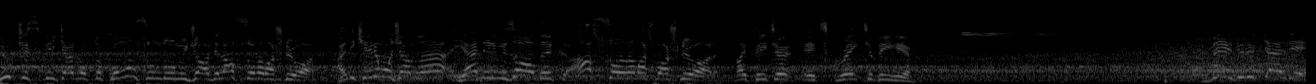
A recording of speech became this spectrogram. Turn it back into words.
Türkçespiker.com'un sunduğu mücadele az sonra başlıyor. Ali Kerim hocamla yerlerimizi aldık. Az sonra maç başlıyor. Hi Peter, it's great to be here. Ve düdük geldi.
